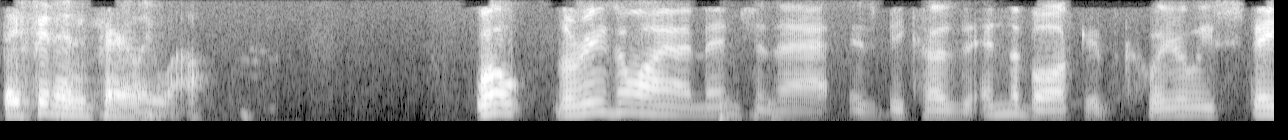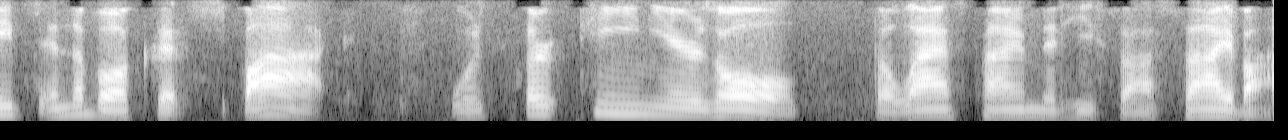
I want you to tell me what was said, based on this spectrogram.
They fit in fairly well. Well, the reason why I mention that is because in the book, it clearly states in the book that Spock was 13 years old the last time that he saw Sybok.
